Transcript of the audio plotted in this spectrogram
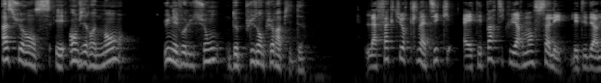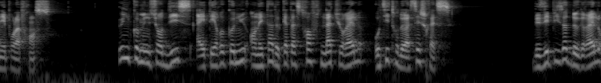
Assurance et environnement, une évolution de plus en plus rapide. La facture climatique a été particulièrement salée l'été dernier pour la France. Une commune sur dix a été reconnue en état de catastrophe naturelle au titre de la sécheresse. Des épisodes de grêle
